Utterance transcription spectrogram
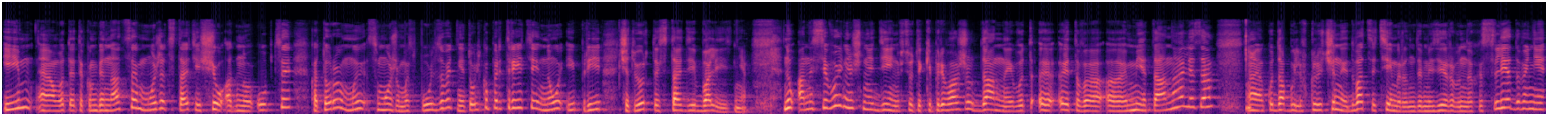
и э, вот эта комбинация может стать еще одной опцией, которую мы сможем использовать не только при третьей, но и при четвертой стадии болезни. Ну, а на сегодняшний день все-таки привожу данные вот э, этого мета-анализа, куда были включены 27 рандомизированных исследований,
